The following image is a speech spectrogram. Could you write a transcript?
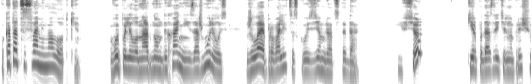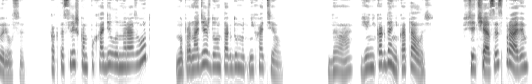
Покататься с вами на лодке. Выпалила на одном дыхании и зажмурилась, желая провалиться сквозь землю от стыда. И все? Кир подозрительно прищурился. Как-то слишком походило на развод, но про Надежду он так думать не хотел. Да, я никогда не каталась. Сейчас исправим,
